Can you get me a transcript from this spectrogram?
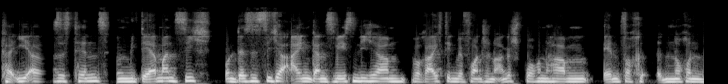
KI-Assistenz, mit der man sich, und das ist sicher ein ganz wesentlicher Bereich, den wir vorhin schon angesprochen haben, einfach noch ein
